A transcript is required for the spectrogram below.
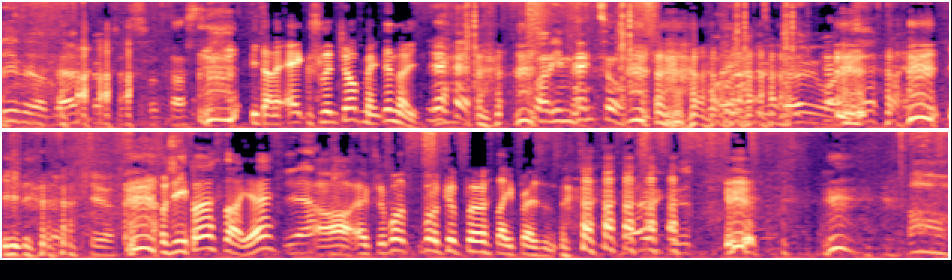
leave it at the aircraft is fantastic. he done an excellent job, Mick, didn't he? Yeah, bloody mental. Thank you much. You- you. was it your birthday? Yeah. Yeah. Oh, excellent. What a what a good birthday present. Very good. oh.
